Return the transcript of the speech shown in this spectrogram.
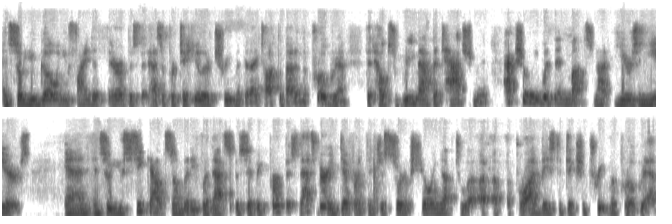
And so you go and you find a therapist that has a particular treatment that I talk about in the program that helps remap attachment actually within months, not years and years. And, and so you seek out somebody for that specific purpose. That's very different than just sort of showing up to a, a, a broad based addiction treatment program.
